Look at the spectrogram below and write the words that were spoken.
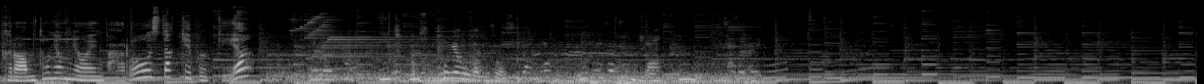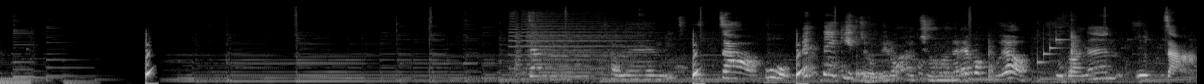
그럼 통영 여행 바로 시작해볼게요. 통영 감성. 짠! 저는 오짜하고 빼떼기죽 이렇게 주문을 해봤고요. 이거는 오짜.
